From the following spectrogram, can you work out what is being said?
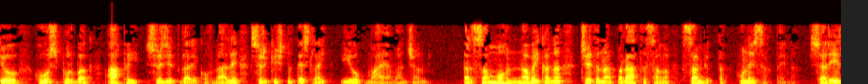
त्यो होसपूर्वक आफै सृजित गरेको हुनाले श्रीकृष्ण त्यसलाई योग माया भन्छन्। तर सम्मोहन नभइकन चेतना पदार्थसँग संयुक्त हुनै सक्दैन। शरीर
